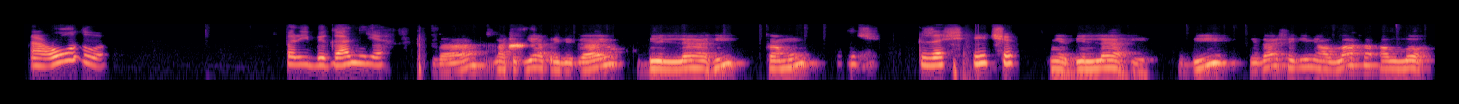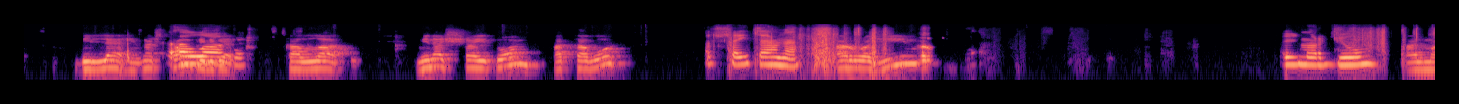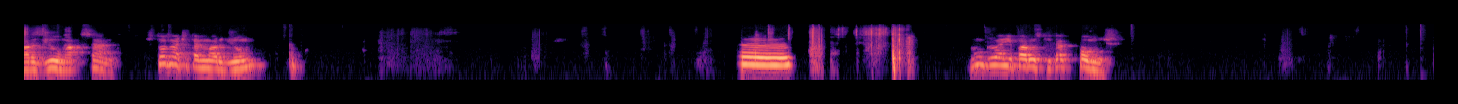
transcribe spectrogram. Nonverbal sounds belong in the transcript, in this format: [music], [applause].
Аузу? Прибегание. Да, значит, я прибегаю билляхи кому? К защите. Не, билляхи. Би и дальше имя Аллаха Аллах. Билляхи. Значит, кому прибегает? К Аллаху. Мина шайтон от кого? От шайтана. Ар-раджим. Аль-марджум. Аль-марджум, Ахсан. Что значит аль-марджум? Ну, говори по-русски, как помнишь.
